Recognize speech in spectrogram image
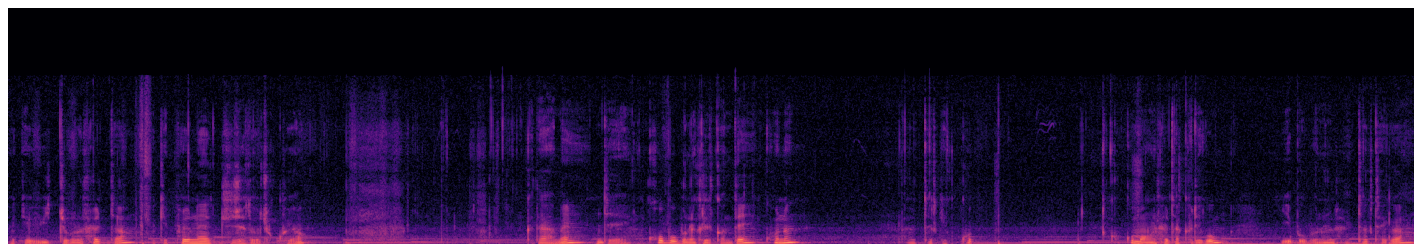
이렇게 위쪽으로 살짝 이렇게 표현해 주셔도 좋고요. 그 다음에 이제 코 부분을 그릴 건데 코는 살짝 이렇게 코 콧구멍을 살짝 그리고 이 부분을 살짝 제가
